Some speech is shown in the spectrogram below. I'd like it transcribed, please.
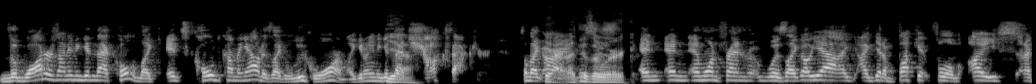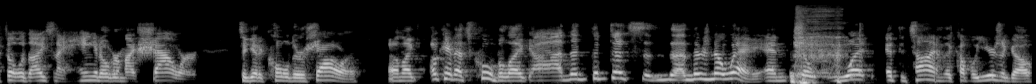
the water's not even getting that cold. Like it's cold coming out is like lukewarm. Like you don't even get yeah. that shock factor. So I'm like, yeah, all right, that doesn't is, work. And and and one friend was like, oh yeah, I, I get a bucket full of ice and I fill it with ice and I hang it over my shower to get a colder shower. And I'm like, okay, that's cool, but like, uh, that, that, that's uh, there's no way. And so, what at the time, a couple years ago,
